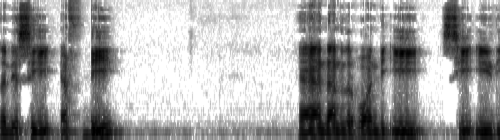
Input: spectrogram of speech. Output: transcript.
That is CFD and another point E, CED.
